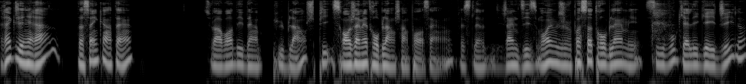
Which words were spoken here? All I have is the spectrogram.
règle générale, tu as 50 ans, tu vas avoir des dents plus blanches, puis ils ne seront jamais trop blanches en passant. hein, parce que là, les gens me disent Moi, je ne veux pas ça trop blanc, mais c'est vous qui allez gager, là.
